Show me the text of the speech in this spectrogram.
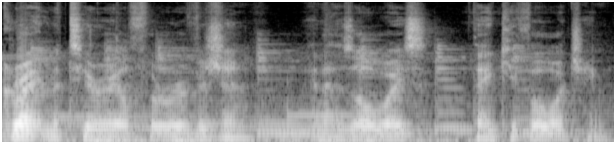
Great material for revision, and as always, thank you for watching.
